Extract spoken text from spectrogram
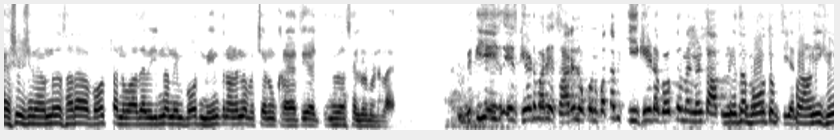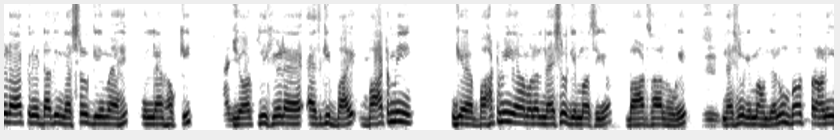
ਐਸੋਸੀਏਸ਼ਨ ਹੈ ਉਹਨਾਂ ਦਾ ਸਾਰਾ ਬਹੁਤ ਧੰਨਵਾਦ ਹੈ ਵੀ ਜਿਨ੍ਹਾਂ ਨੇ ਬਹੁਤ ਮਿਹਨਤ ਨਾਲ ਇਹਨਾਂ ਬੱਚਿਆਂ ਨੂੰ ਕਰਾਇਆ ਤੇ ਇਹਨਾਂ ਦਾ ਸਿਲਵਰ ਮੈਡਲ ਆਇਆ ਵਿੱਕੀ ਜੀ ਇਸ ਇਸ ਖੇਡ ਬਾਰੇ ਸਾਰੇ ਲੋਕਾਂ ਨੂੰ ਪਤਾ ਵੀ ਕੀ ਖੇਡ ਹੈ ਬਹੁਤ ਮੈਨੂੰ ਤਾਂ ਆਪ ਨੂੰ ਇਹ ਤਾਂ ਬਹੁਤ ਪੁਰਾਣੀ ਖੇਡ ਹੈ ਕੈਨੇਡਾ ਦੀ ਨੈਸ਼ਨਲ ਗੇਮ ਹੈ ਇਹ ਇਨਲਾਈਨ ਹਾਕੀ। ਯੂਰਪ ਦੀ ਖੇਡ ਹੈ ਐਤਕੀ 62ਵੀਂ 62ਵੀਂ ਆ ਮਤਲਬ ਨੈਸ਼ਨਲ ਗੇਮਾਂ ਸੀਗਾ 62 ਸਾਲ ਹੋ ਗਏ। ਨੈਸ਼ਨਲ ਗੇਮਾਂ ਹੁੰਦਿਆਂ ਨੂੰ ਬਹੁਤ ਪੁਰਾਣੀ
